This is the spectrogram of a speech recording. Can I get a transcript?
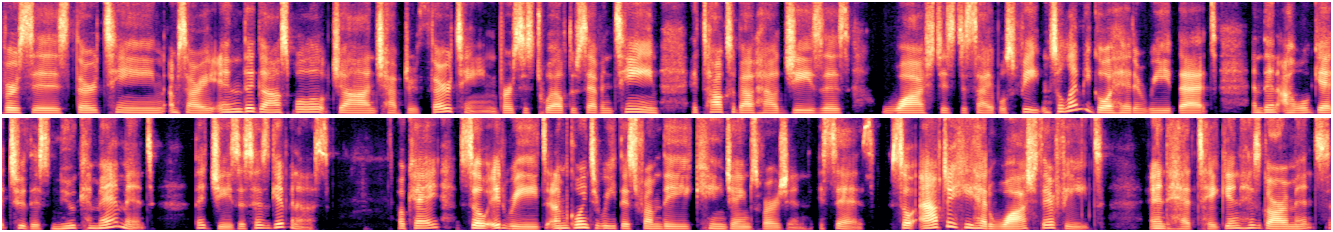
verses 13, I'm sorry, in the Gospel of John, chapter 13, verses 12 through 17, it talks about how Jesus washed his disciples' feet. And so let me go ahead and read that, and then I will get to this new commandment that Jesus has given us. Okay, so it reads, and I'm going to read this from the King James Version. It says, So after he had washed their feet and had taken his garments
